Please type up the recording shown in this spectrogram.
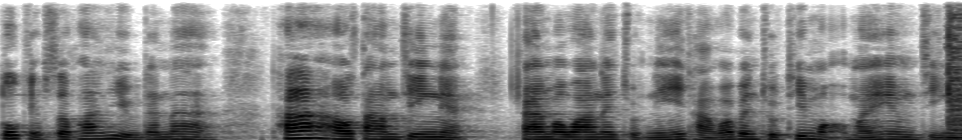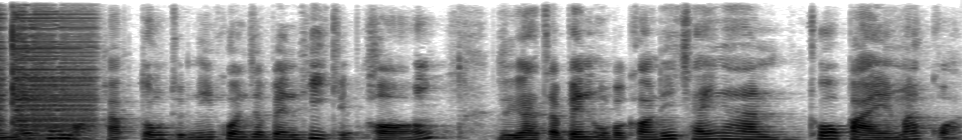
ตู้เก็บเสื้อผ้าที่อยู่ด้านหน้า ถ้าเอาตามจริงเนี่ยการมาวางในจุดนี้ถามว่าเป็นจุดที่เหมาะไหมจริงไม่ค่อยเหมาะครับตรงจุดนี้ควรจะเป็นที่เก็บของ หรืออาจจะเป็นอุปกรณ์ที่ใช้งานทั่วไปมากกว่า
